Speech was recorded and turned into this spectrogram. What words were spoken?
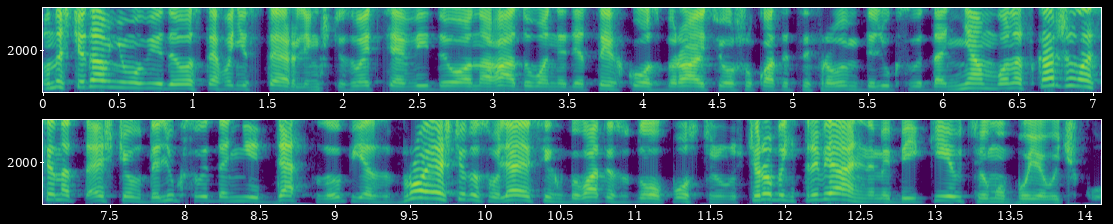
У нещодавньому відео Стефані Стерлінг, що зветься відео нагадування для тих, кого збираються ошукати цифровим делюкс виданням, вона скаржилася на те, що в делюкс виданні Deathloop є зброя, що дозволяє всіх вбивати з одного пострілу, що робить тривіальними бійки в цьому бойовичку.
